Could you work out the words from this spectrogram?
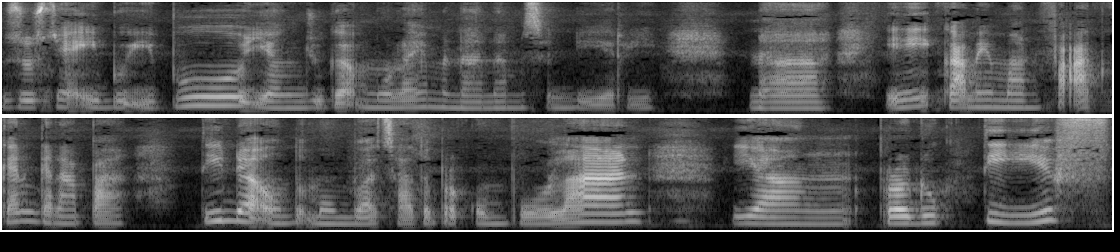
khususnya ibu-ibu yang juga mulai menanam sendiri. Nah, ini kami manfaatkan kenapa tidak untuk membuat satu perkumpulan yang produktif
